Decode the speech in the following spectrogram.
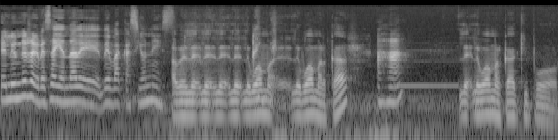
El lunes regresa y anda de, de vacaciones. A ver, le, le, le, voy, a, le voy a marcar. Ajá. Le, le voy a marcar aquí por...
